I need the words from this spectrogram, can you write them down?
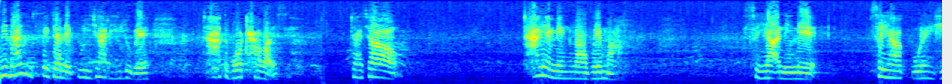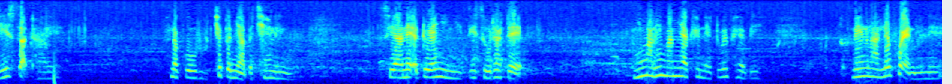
မိသားစုစိတ်ဓာတ်နဲ့ကူညီကြတယ်လို့ပဲဒါသဘောထားပါရဲ့ဆရာဒါကြောင့်ထားရဲ့မင်္ဂလာပွဲမှာဆရာအနေနဲ့ဆရာကိုယ်တိုင်ရေးဆက်ထားတဲ့နှစ်ကိုယ်လူချစ်သမျှတခြင်းလေးကိုဆရာနဲ့အတွဲညီညီတီးဆိုတတ်တဲ့ညီမလေးမမြတ်ခဲ့နဲ့တွဲဖက်ပြီးမင်္ဂလာလက်ဖွဲ့အနေနဲ့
